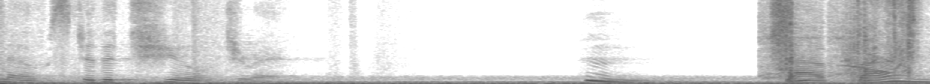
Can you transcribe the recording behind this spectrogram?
close to the children. Hmm. Have fun.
